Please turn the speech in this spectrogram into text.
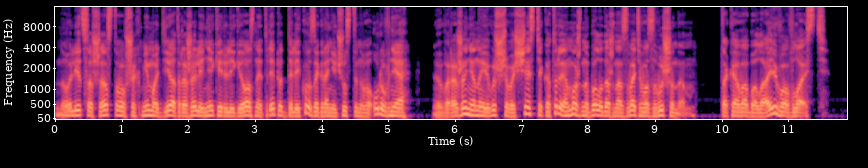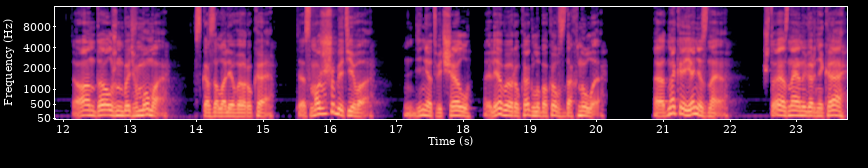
Но лица шествовавших мимо Ди отражали некий религиозный трепет далеко за гранью чувственного уровня, выражение наивысшего счастья, которое можно было даже назвать возвышенным. Такова была его власть. «Он должен быть в Мума», — сказала левая рука. «Ты сможешь убить его?» Динь отвечал, левая рука глубоко вздохнула. «Однако я не знаю. Что я знаю наверняка,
